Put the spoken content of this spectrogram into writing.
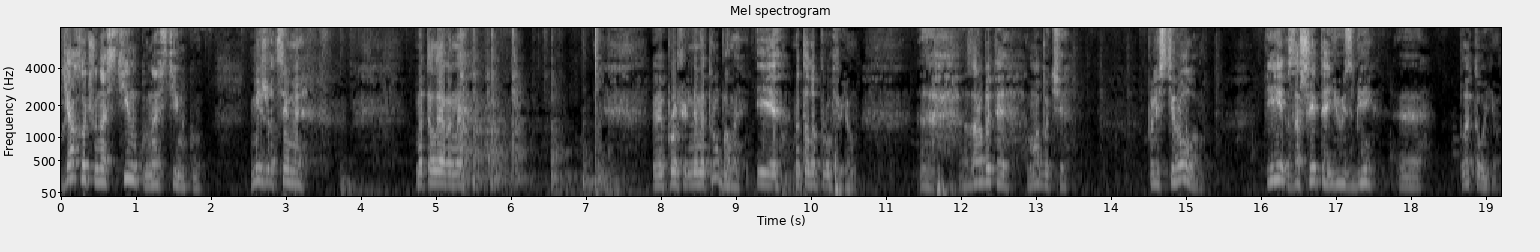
Я хочу на стінку, на стінку, між оцими металевими е, профільними трубами і металопрофілем е, заробити, мабуть, полістиролом і зашити USB е, плитою.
